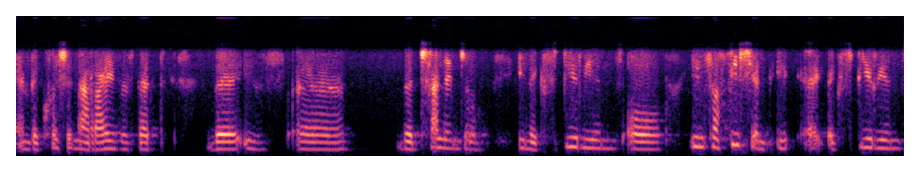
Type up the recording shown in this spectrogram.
and the question arises that there is uh, the challenge of inexperience or insufficient experience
